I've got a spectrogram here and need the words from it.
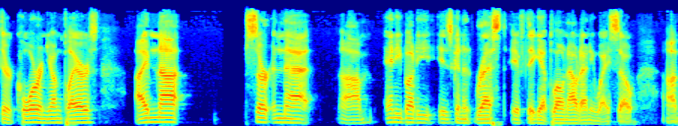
their core and young players. I'm not certain that um, anybody is going to rest if they get blown out anyway. So uh,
